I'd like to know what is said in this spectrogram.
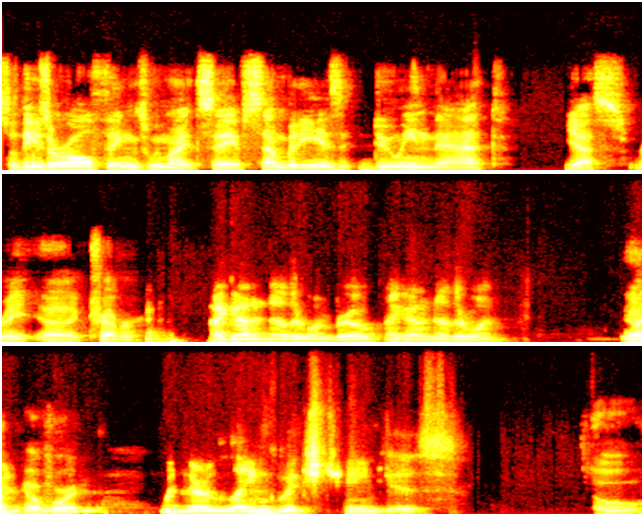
So these are all things we might say. If somebody is doing that, yes, Ray, uh, Trevor. I got another one, bro. I got another one. Yeah, when, go for it. when their language changes. Ooh.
